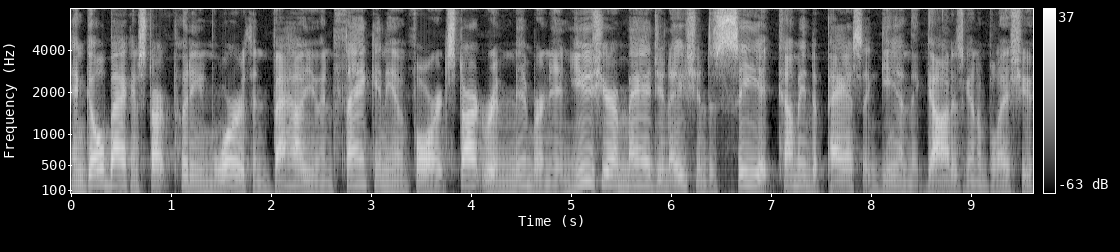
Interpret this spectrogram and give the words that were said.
And go back and start putting worth and value and thanking Him for it. Start remembering it and use your imagination to see it coming to pass again that God is going to bless you.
